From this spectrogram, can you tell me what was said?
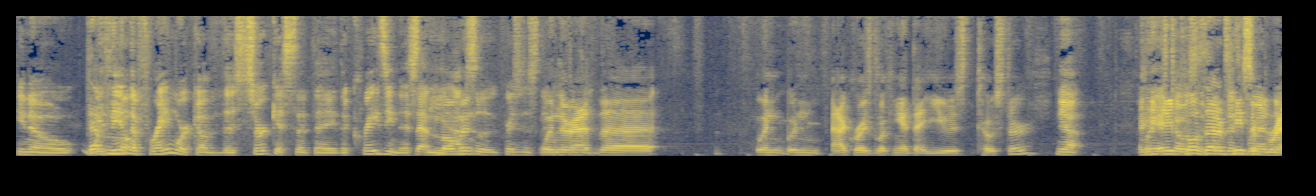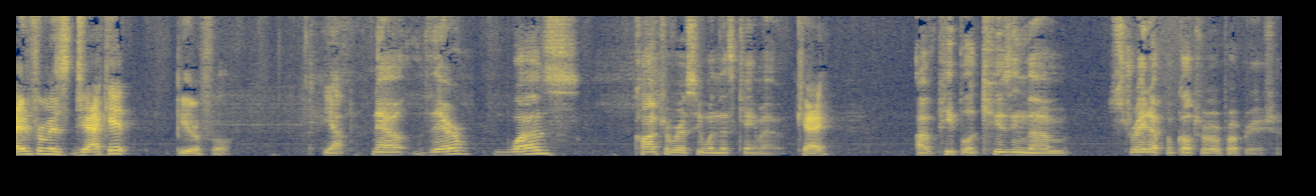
You know, That within mo- the framework of the circus that they, the craziness, That the moment absolute craziness. they when they're with. at the when when Aykroyd's looking at that used toaster yeah, and he, and he pulls out a piece of bread in. bread from his jacket. Beautiful. yeah. Now there was controversy when this came out Okay. of people accusing them straight up of cultural appropriation.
